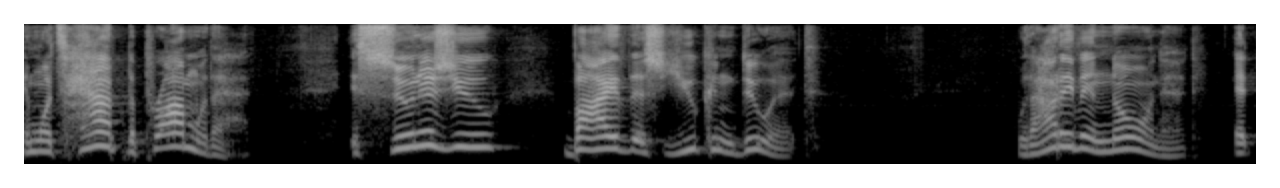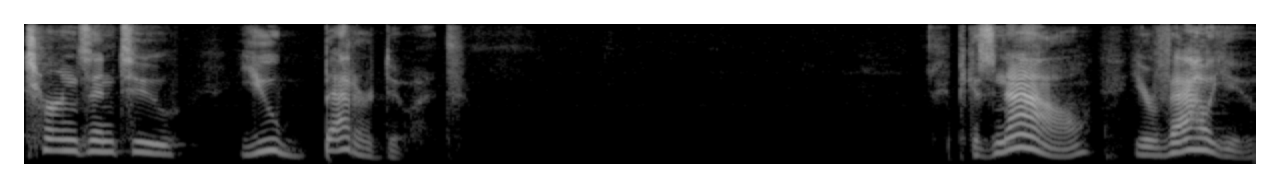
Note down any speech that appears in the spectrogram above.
And what's happened, the problem with that, as soon as you buy this, you can do it, without even knowing it, it turns into you better do it. Because now your value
